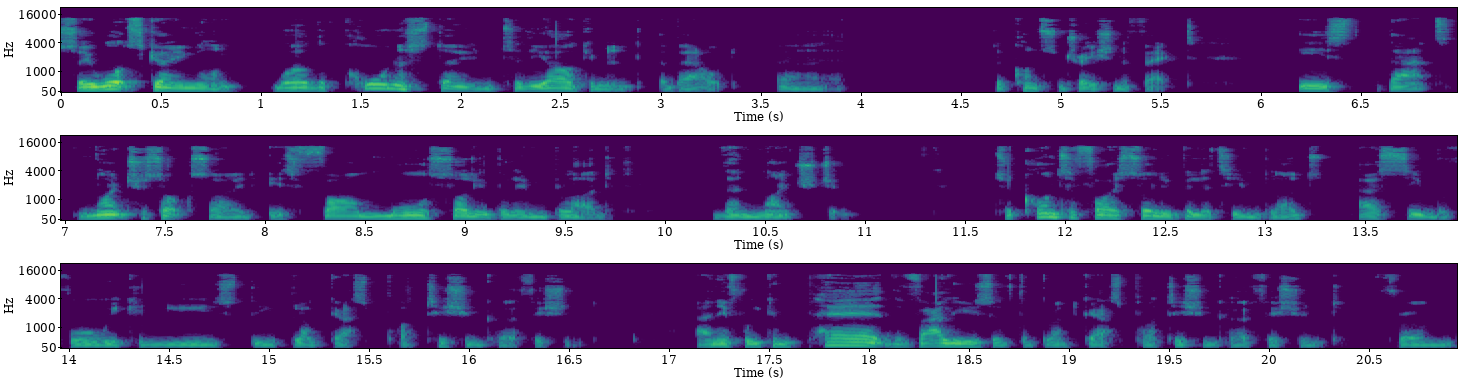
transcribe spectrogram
So, what's going on? Well, the cornerstone to the argument about uh, the concentration effect is that nitrous oxide is far more soluble in blood than nitrogen. To quantify solubility in blood, as seen before, we can use the blood gas partition coefficient. And if we compare the values of the blood gas partition coefficient from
